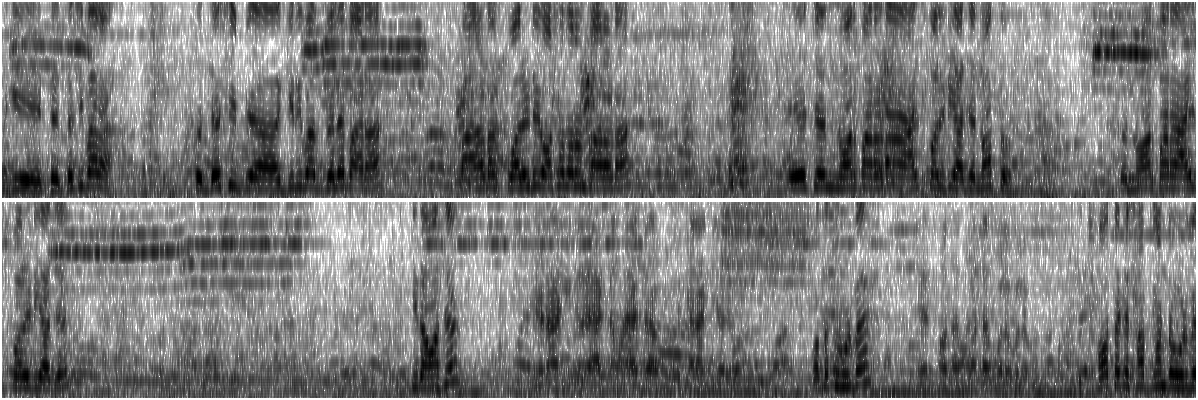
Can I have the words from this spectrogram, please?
নাকি দেশি পাড়া? তো দেশি গিরিবাজ বেলে পাড়া। পাড়াটার কোয়ালিটি অসাধারণ পাড়াটা। এই হচ্ছে নর পাড়াটা আইস কোয়ালিটি আছে ন তো? তো নর পাড়া আইস কোয়ালিটি আছে। কি দাম আছে? এটা একদম হাজার টাকা পড়বে গ্যারান্টি আছে কতক্ষণ উঠবে? ছ সাত ঘণ্টা বলে বলে বলে। তো ছ থেকে সাত ঘণ্টা উঠবে।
